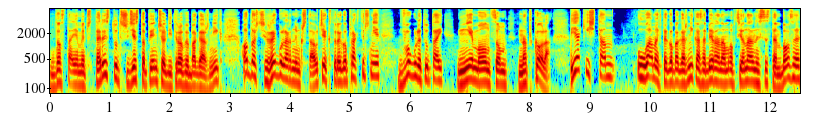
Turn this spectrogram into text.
dostajemy 435-litrowy bagażnik o dość regularnym kształcie, którego praktycznie w ogóle tutaj nie mącą nadkola. Jakiś tam ułamek tego bagażnika zabiera nam opcjonalny system Bose,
